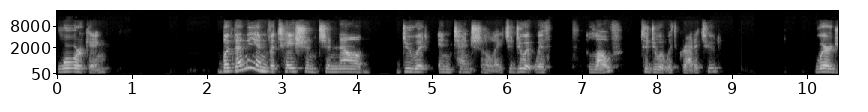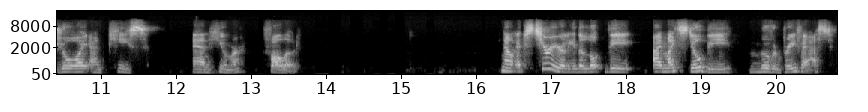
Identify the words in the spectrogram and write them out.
working. But then the invitation to now do it intentionally, to do it with love, to do it with gratitude, where joy and peace and humor followed. Now, exteriorly, the, the I might still be moving pretty fast,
